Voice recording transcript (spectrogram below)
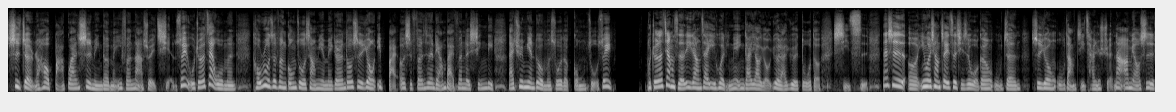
市政，然后把关市民的每一分纳税钱，所以我觉得在我们投入这份工作上面，每个人都是用一百二十分甚至两百分的心力来去面对我们所有的工作，所以。我觉得这样子的力量在议会里面应该要有越来越多的席次，但是呃，因为像这一次，其实我跟吴征是用无党籍参选，那阿苗是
